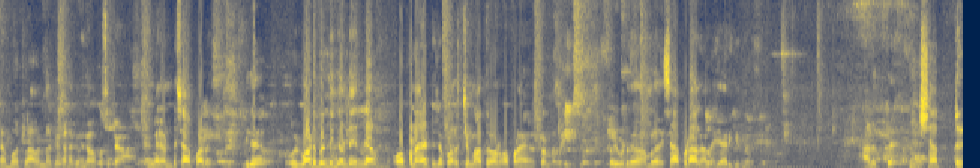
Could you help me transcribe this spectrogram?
ടെമ്പോ ട്രാവലിലൊക്കെ കിടക്കുന്നതിന് ഓപ്പോസിറ്റാണ് എങ്ങനെയുണ്ട് ചാപ്പാട് ഇത് ഒരുപാട് ബിൽഡിംഗ് ഉണ്ട്. എല്ലാം ഓപ്പൺ ആയിട്ടില്ല. കുറച്ച് മാത്രമാണ് ഓപ്പൺ ആയിട്ടുള്ളത്. അപ്പോൾ ഇവിടുന്ന് നമ്മൾ ചാപ്പിടാന്നാണ് വിചാരിക്കുന്നത്. അടുത്ത് ഷർട്ട്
